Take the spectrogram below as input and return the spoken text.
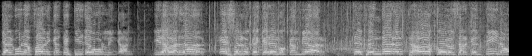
de alguna fábrica textil de Burlingame. Y la verdad, eso es lo que queremos cambiar. Defender el trabajo de los argentinos,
